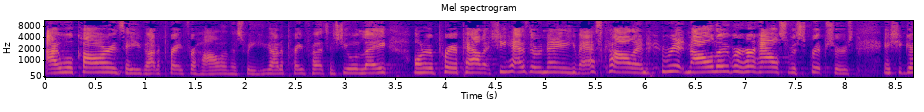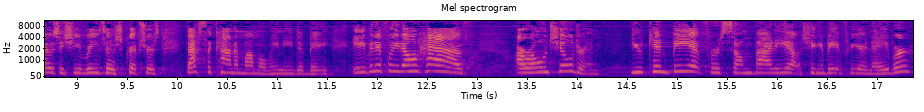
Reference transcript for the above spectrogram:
I will call her and say, "You got to pray for Holland this week. You got to pray for us." And she will lay on her prayer pallet. She has her name, Ask Holland, written all over her house with scriptures, and she goes and she reads those scriptures. That's the kind of mama we need to be, even if we don't have our own children. You can be it for somebody else. You can be it for your neighbor.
